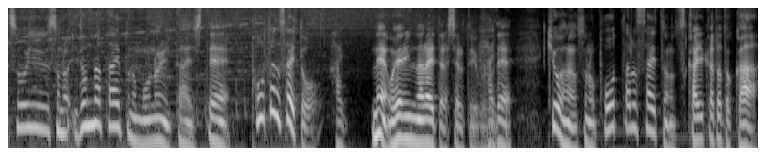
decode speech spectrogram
そういうそのいろんなタイプのものに対してポータルサイトを、はい、ね、おやりになられてらっしゃるということで、は今日はそのポータルサイトの使い方とか、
